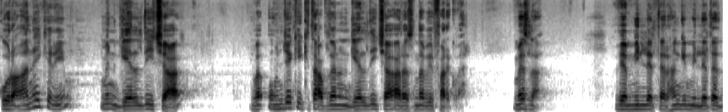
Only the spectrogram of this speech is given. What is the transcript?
Kur'an-ı Kerim'in geldiği çağ ve önceki kitapların geldiği çağ arasında bir fark var. Mesela ve milletler hangi milletler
